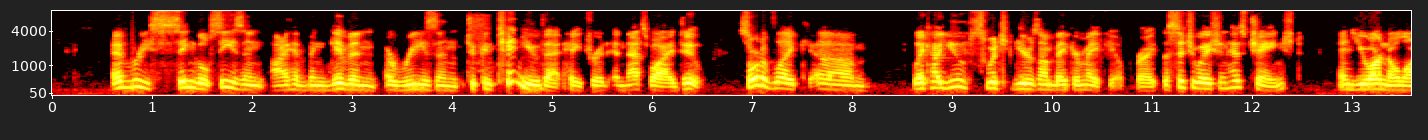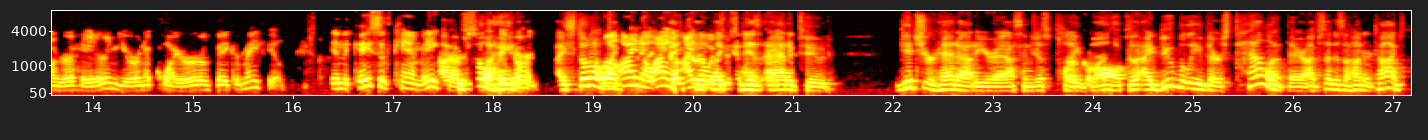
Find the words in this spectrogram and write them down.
every single season I have been given a reason to continue that hatred, and that's why I do. Sort of like um, like how you've switched gears on Baker Mayfield, right? The situation has changed, and you are no longer a hater, and you're an acquirer of Baker Mayfield. In the case of Cam Akers, I'm still a oh hater. I still don't well, like. I know, I know, I know what like you're saying. His attitude. Get your head out of your ass and just play ball. Because I do believe there's talent there. I've said this a hundred times.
